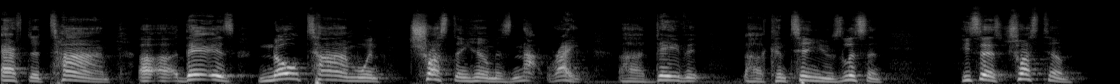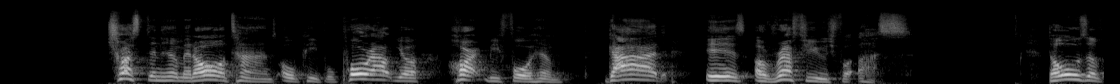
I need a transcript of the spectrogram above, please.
after time. Uh, uh, there is no time when trusting him is not right. Uh, David uh, continues. Listen, he says, trust him. Trust in him at all times, O people. Pour out your heart before him. God is a refuge for us. Those of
